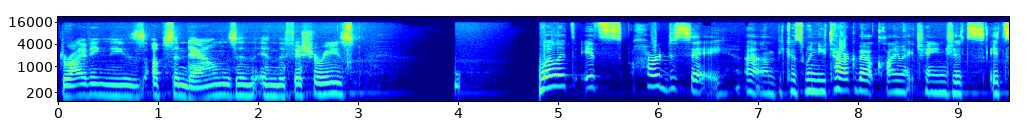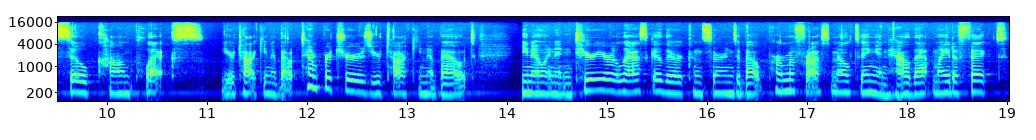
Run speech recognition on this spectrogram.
driving these ups and downs in, in the fisheries? Well, it, it's hard to say um, because when you talk about climate change, it's, it's so complex. You're talking about temperatures, you're talking about you know, in interior Alaska, there are concerns about permafrost melting and how that might affect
